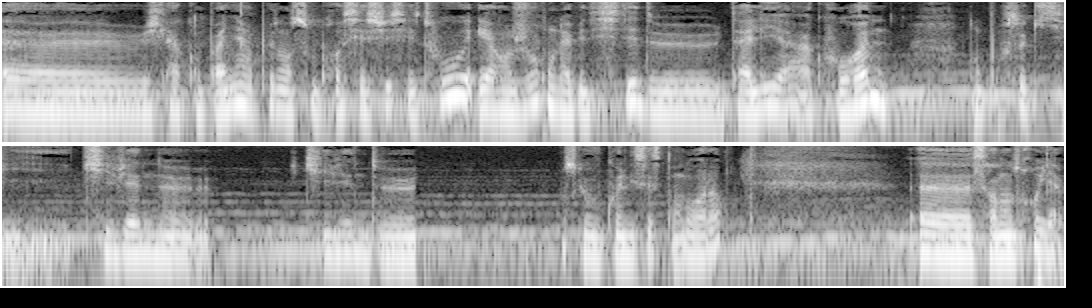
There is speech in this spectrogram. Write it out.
je l'ai accompagnée un peu dans son processus et tout. Et un jour, on avait décidé d'aller à Couronne donc pour ceux qui, viennent, euh, qui viennent de... Parce que vous connaissez cet endroit-là. Euh, c'est un endroit où il y a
